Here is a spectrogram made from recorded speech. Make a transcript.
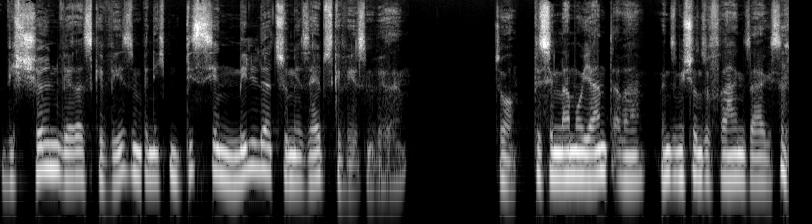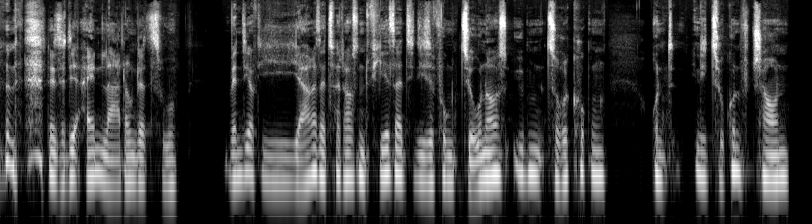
wie schön wäre es gewesen, wenn ich ein bisschen milder zu mir selbst gewesen wäre. So, bisschen lamoyant, aber wenn Sie mich schon so fragen, sage ich es. das ist ja die Einladung dazu. Wenn Sie auf die Jahre seit 2004, seit Sie diese Funktion ausüben, zurückgucken und in die Zukunft schauen,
